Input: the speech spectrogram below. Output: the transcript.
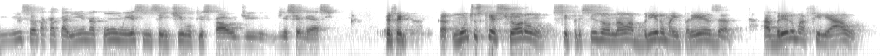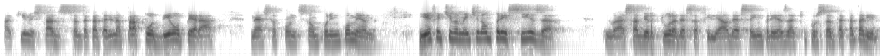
em Santa Catarina com esse incentivo fiscal de, de ICMS? Perfeito. Ah, muitos questionam se precisa ou não abrir uma empresa, abrir uma filial aqui no estado de Santa Catarina para poder operar nessa condição por encomenda. E efetivamente não precisa essa abertura dessa filial, dessa empresa aqui por Santa Catarina.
